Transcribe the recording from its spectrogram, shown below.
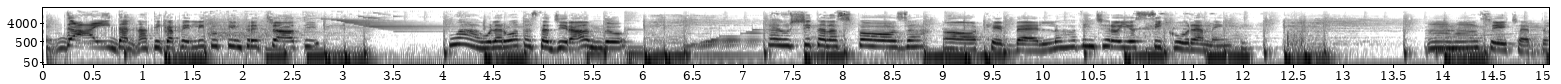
Dai, dannati capelli tutti intrecciati. Wow, la ruota sta girando! È uscita la sposa. Oh, che bello. Vincerò io sicuramente. Mhm, sì, certo.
